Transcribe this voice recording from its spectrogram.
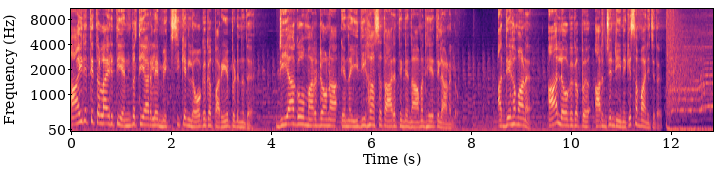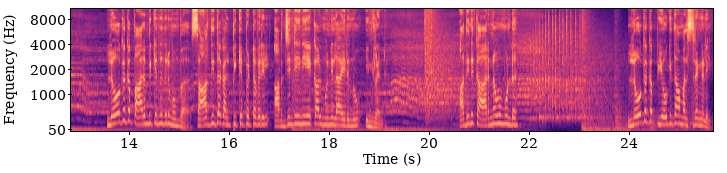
ആയിരത്തി തൊള്ളായിരത്തി എൺപത്തിയാറിലെ മെക്സിക്കൻ ലോകകപ്പ് അറിയപ്പെടുന്നത് ഡിയാഗോ മർഡോണ എന്ന ഇതിഹാസ താരത്തിന്റെ നാമധേയത്തിലാണല്ലോ. അദ്ദേഹമാണ് ആ ലോകകപ്പ് അർജന്റീനയ്ക്ക് സമ്മാനിച്ചത്. ലോകകപ്പ് ആരംഭിക്കുന്നതിനു മുമ്പ് സാധ്യത കൽപ്പിക്കപ്പെട്ടവരിൽ അർജന്റീനയേക്കാൾ മുന്നിലായിരുന്നു ഇംഗ്ലണ്ട്. അതിന് കാരണവുമുണ്ട്. ലോകകപ്പ് യോഗ്യതാ മത്സരങ്ങളിൽ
